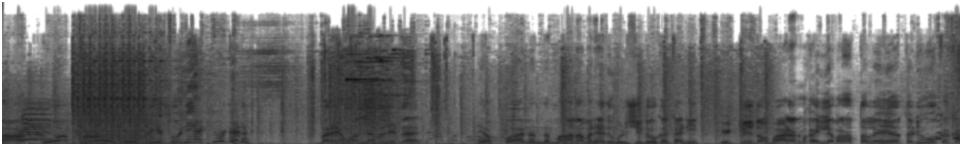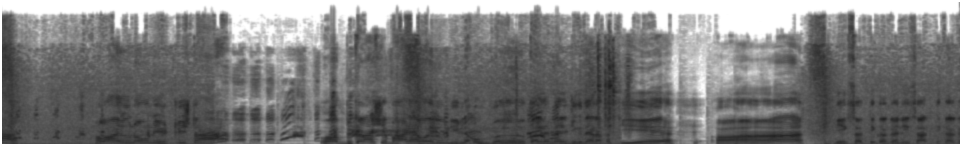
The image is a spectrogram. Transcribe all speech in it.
ಓ, ಬ್ರೋ ಪಿ ಸೋನಿ ಆಕ್ಟಿವೇಟೆಡ್ ಬರೀ ಒಂದೇ ಬುಲೆಟ್ ಯಪ್ಪ, ನಂದ ಮಾನ ಮರ್ಯಾದೆ ಉಳಿಸಿದ್ವು ಕಕ್ಕ ನೀ. ಹಿಟ್ಲಿಸ್ಟ್ ನಾವು ಭಾಡ್ಯಾನ ಮಗ ಇಲ್ಲೇ ಬರತ್ತಲ್ಲ, ಏ, ತಡಿ ಹೋಗಕ್ಕ ಅವ, ಇವ್ನು, ಅವನು ಹಿಟ್ಲಿಸ್ಟ ಓ ಬಿಕನಾಶಿ ಭಾಳ ಒಯ್ದು ಇಲ್ಲ, ಅಯ್ಯೋ, ಕಲ್ಲ ಮೇಲೆ ಜಿಗದಾಡಕತ್ತಿ. ಆ ಈಗ ಸತ್ತಿ ಕಕ್ಕ ನೀ, ಸತ್ತಿ ಕಕ್ಕ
